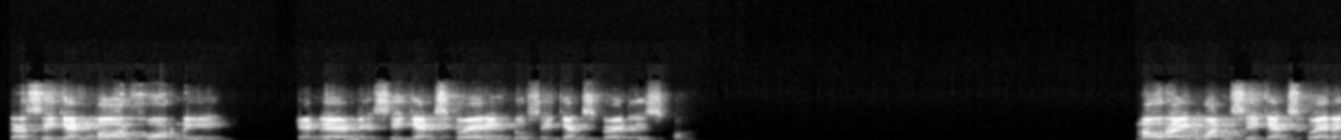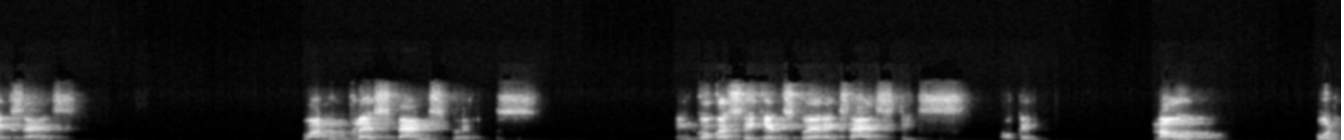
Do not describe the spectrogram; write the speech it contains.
ఇక్కడ సీకెండ్ పవర్ ఫోర్ ని ఏం చేయండి సీకెండ్ స్క్వేర్ ఇంటూ సీకెండ్ స్క్వేర్ తీసుకోండి నౌ రైట్ వన్ సీకెండ్ స్క్వేర్ ఎక్స్ యాజ్ వన్ ప్లస్ టాన్ స్క్వేర్ ఎక్స్ ఇంకొక సీకెండ్ స్క్వేర్ ఎక్స్ యాజ్ ఇట్ ఈస్ ఓకే నౌ put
